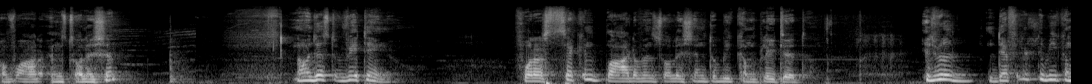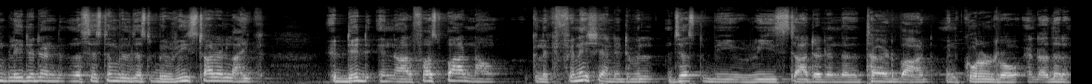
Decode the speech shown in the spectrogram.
of our installation Now just waiting for a second part of installation to be completed. It will definitely be completed and the system will just be restarted like it did in our first part. Now click finish and it will just be restarted and then the third part in Corel Draw and other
